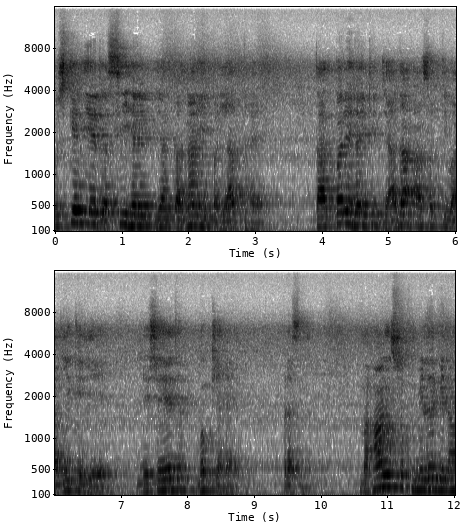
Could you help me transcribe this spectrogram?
उसके लिए रस्सी है, यह कहना ही पर्याप्त है। तात्पर्य है कि ज़्यादा आसक्ति वाले के लिए निषेध मुख्य है। प्रश्न। महान सुख मिले बिना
